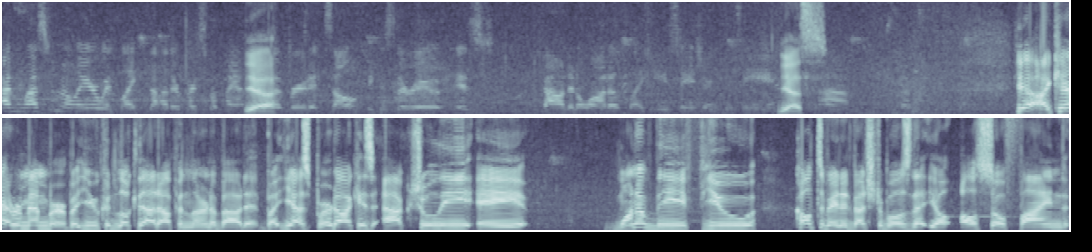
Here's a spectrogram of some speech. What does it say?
I'm, less familiar with like the other parts of the plant yeah. than the root itself because the root is found in a lot of like East Asian cuisine. Yes. Um, yeah, I can't remember, but you could look that up and learn about it. But yes, burdock is actually a one of the few cultivated vegetables that you'll also find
